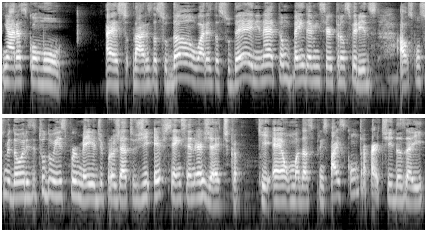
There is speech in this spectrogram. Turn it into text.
em áreas como é, áreas da Sudão ou áreas da Sudene, né, também devem ser transferidos aos consumidores e tudo isso por meio de projetos de eficiência energética, que é uma das principais contrapartidas aí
